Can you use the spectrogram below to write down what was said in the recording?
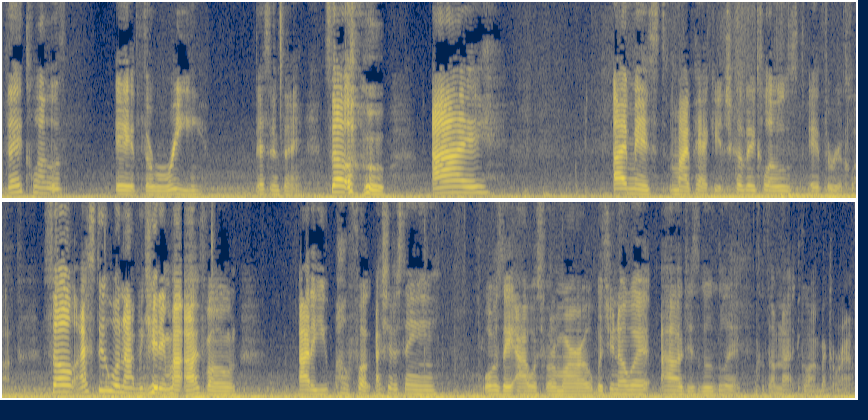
they close at three. That's insane. So i I missed my package because they closed at three o'clock. So I still will not be getting my iPhone out of you. Oh fuck! I should have seen what was the hours for tomorrow. But you know what? I'll just Google it because I'm not going back around.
